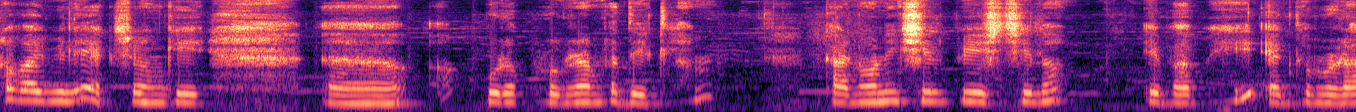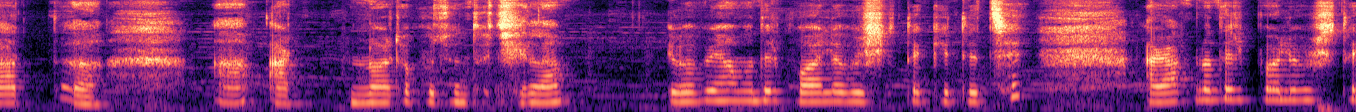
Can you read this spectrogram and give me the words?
সবাই মিলে একসঙ্গে পুরো প্রোগ্রামটা দেখলাম। কারণ অনেক শিল্পী এসেছিল। এভাবেই একদম রাত আট, নয়টা পর্যন্ত ছিলাম। এভাবে আমাদের পয়লা বৈশাখটা কেটেছে। আর আপনাদের পয়লা বৈশাখটা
